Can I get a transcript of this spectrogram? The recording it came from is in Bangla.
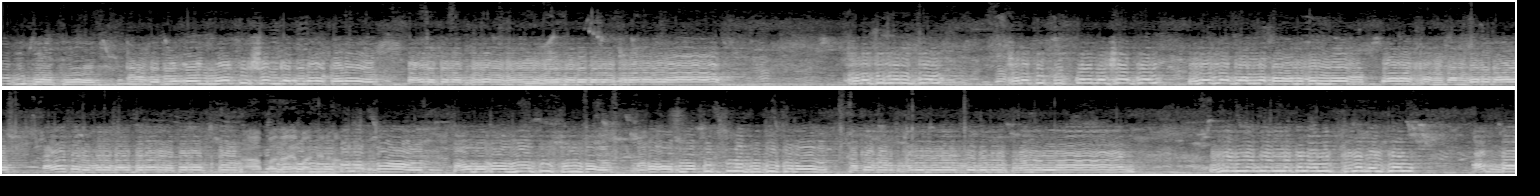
তুমি যদি এই মেয়েটির সঙ্গে বিবাহ করো তাহলে তোমার জীবন ধন্য হয়ে যাবে বলুন তোমার আল্লাহ ছেলেটি বলছেন ছেলেটি চুপ করে বসে আছেন ইলেজা আল্লাহ তালা বললেন তোমার সন্তান বলে দাও তাড়াতাড়ি বলে দাও তোমার মতন আব্বা যায় তাহলে ওই মেয়েটির সঙ্গে বিবাহ দিয়ে পুত্র বুদ্ধি করে তাকে আমার ঘরে নিয়ে আসবে বলুন তোমার আল্লাহ ইলেজা আল্লাহ তালা অনেক ছেলে বলছেন আব্বা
